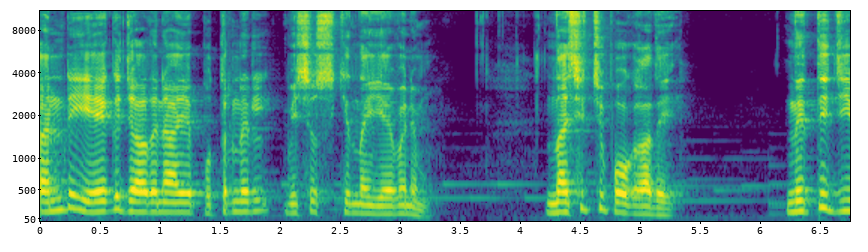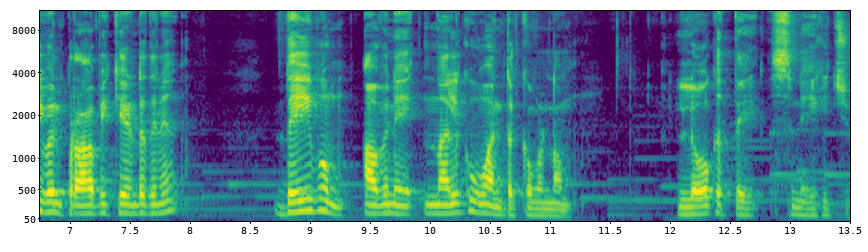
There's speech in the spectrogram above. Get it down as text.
തന്റെ ഏകജാതനായ പുത്രനിൽ വിശ്വസിക്കുന്ന ഏവനും നശിച്ചു പോകാതെ നിത്യജീവൻ പ്രാപിക്കേണ്ടതിന് ദൈവം അവനെ നൽകുവാൻ തക്കവണ്ണം ലോകത്തെ സ്നേഹിച്ചു.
